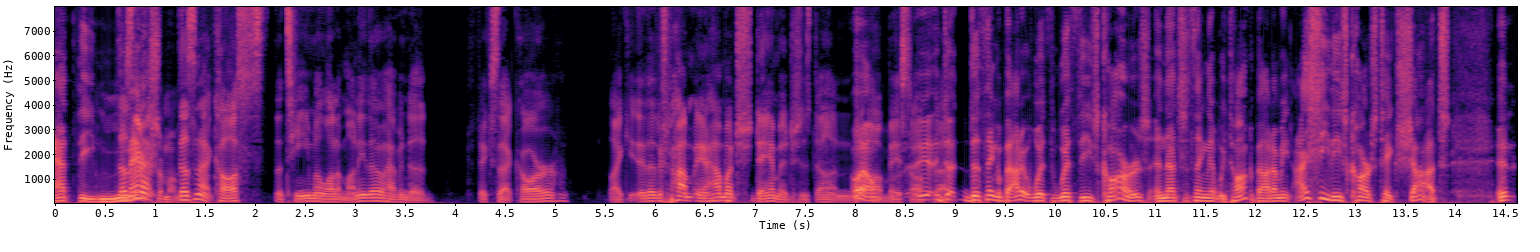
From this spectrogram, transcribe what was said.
at the Doesn't maximum. That, doesn't that cost the team a lot of money though, having to fix that car? Like, there's how, you know, how much damage is done Well, uh, based off uh, that? the, the thing about it with with these cars, and that's the thing that we talk about. I mean, I see these cars take shots, and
